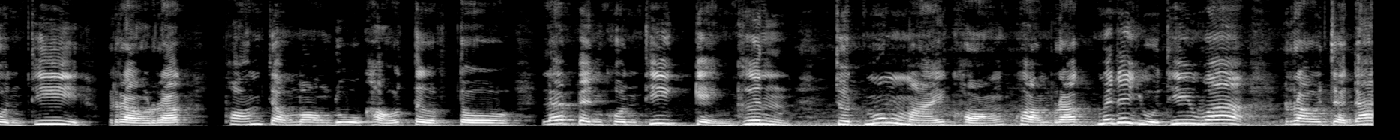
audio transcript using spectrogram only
คนที่เรารัก พร้อมจะมองดูเขาเติบโต และเป็นคนที่เก่งขึ้น จุดมุ่งหมายของความรักไม่ได้อยู่ที่ว่าเราจะได้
